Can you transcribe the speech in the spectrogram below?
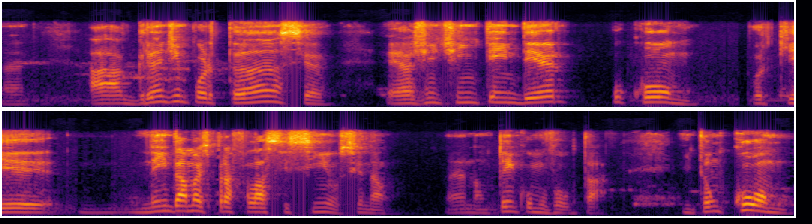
Né? A grande importância é a gente entender o como, porque nem dá mais para falar se sim ou se não. Né? Não tem como voltar. Então, como?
